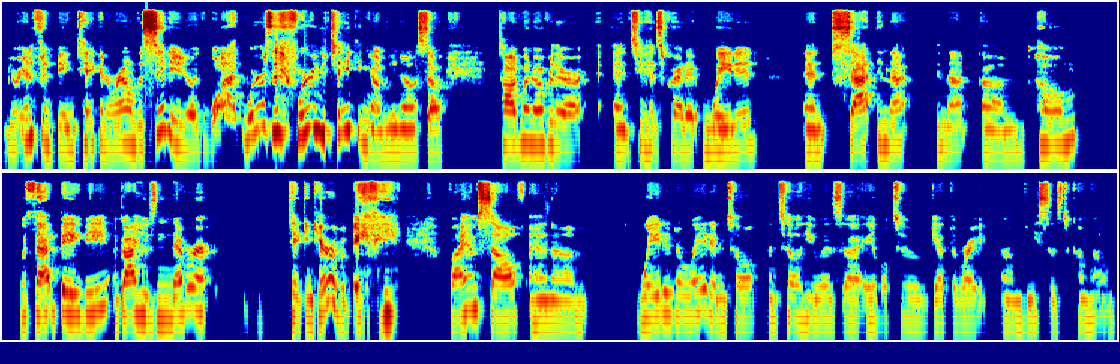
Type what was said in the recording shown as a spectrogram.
your infant being taken around the city and you're like what? Where's it? Where are you taking him? You know? So todd went over there and to his credit waited and sat in that in that um, home with that baby, a guy who's never taken care of a baby by himself, and um, waited and waited until until he was uh, able to get the right um, visas to come home.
